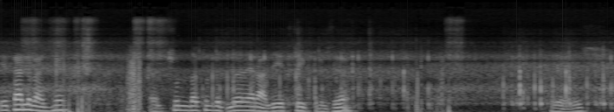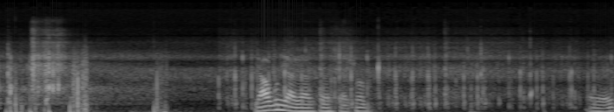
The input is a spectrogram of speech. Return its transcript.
Yeterli bence. Evet, şunu da kırdık mı herhalde yetecektir bize. Kırıyoruz. Yağmur yağıyor arkadaşlar şu an. Evet.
